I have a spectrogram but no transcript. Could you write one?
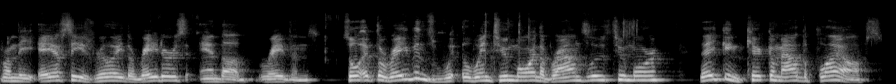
from the AFC is really the Raiders and the Ravens. So if the Ravens w- win two more and the Browns lose two more, they can kick them out of the playoffs.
